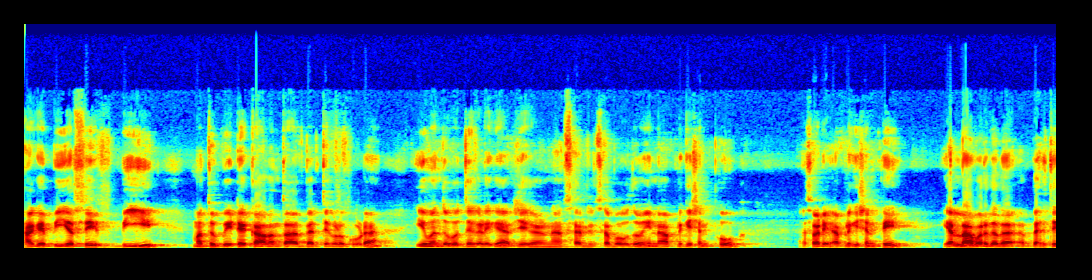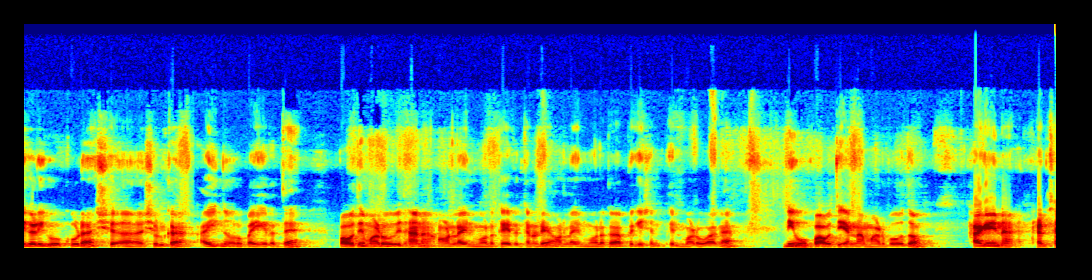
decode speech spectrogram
ಹಾಗೆ B S C B E ಮತ್ತು ಬಿ ಟೆಕ್ ಆದಂಥ ಅಭ್ಯರ್ಥಿಗಳು ಕೂಡ ಈ ಒಂದು ಹುದ್ದೆಗಳಿಗೆ ಅರ್ಜಿಗಳನ್ನು ಸಲ್ಲಿಸಬಹುದು. ಇನ್ನು ಅಪ್ಲಿಕೇಶನ್ ಫೂ ಸಾರಿ ಅಪ್ಲಿಕೇಶನ್ ಫೀ ಎಲ್ಲ ವರ್ಗದ ಅಭ್ಯರ್ಥಿಗಳಿಗೂ ಕೂಡ ಶುಲ್ಕ ಐದುನೂರು ರೂಪಾಯಿ ಇರುತ್ತೆ. ಪಾವತಿ ಮಾಡುವ ವಿಧಾನ ಆನ್ಲೈನ್ ಮೂಲಕ ಇರುತ್ತೆ ನೋಡಿ. ಆನ್ಲೈನ್ ಮೂಲಕ ಅಪ್ಲಿಕೇಶನ್ ಫಿಲ್ ಮಾಡುವಾಗ ನೀವು ಪಾವತಿಯನ್ನು ಮಾಡ್ಬೋದು. ಹಾಗೇನ ಫ್ರೆಂಡ್ಸ್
